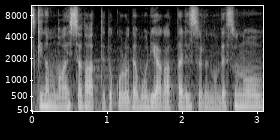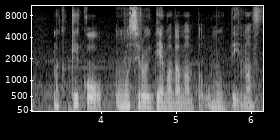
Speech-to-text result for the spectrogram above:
好きなものが一緒だってところで盛り上がったりするのでそのなんか結構面白いテーマだなと思っています。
